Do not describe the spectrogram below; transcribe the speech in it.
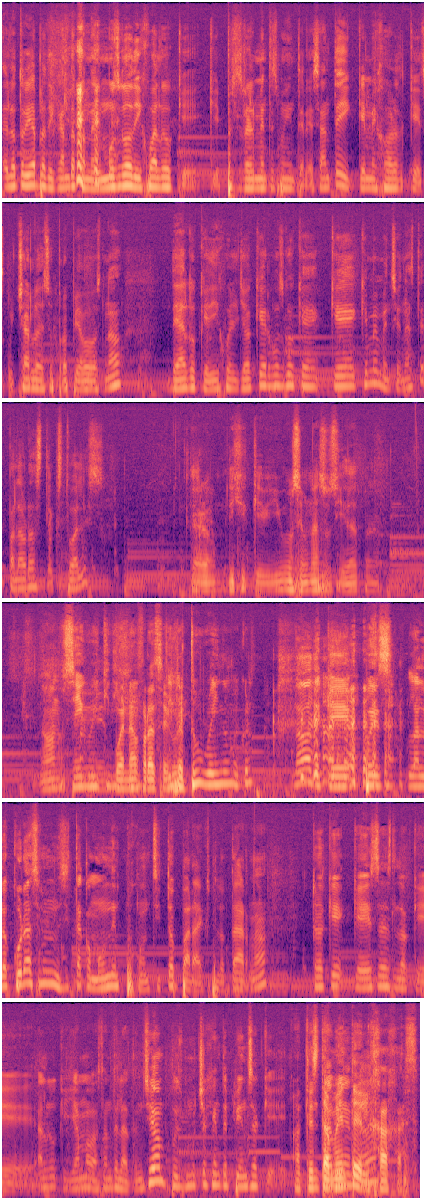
el otro día platicando con el musgo dijo algo que, que, pues realmente es muy interesante y qué mejor que escucharlo de su propia voz, ¿no? De algo que dijo el Joker, musgo, ¿qué, qué, qué me mencionaste? ¿Palabras textuales? Claro, dije que vivimos en una sociedad para... No, no sé, güey. ¿qué Buena dije? frase, güey. tú, güey, no me acuerdo. No, de que pues la locura solo necesita como un empujoncito para explotar, ¿no? Creo que, que eso es lo que algo que llama bastante la atención, pues mucha gente piensa que Atentamente bien, el jajas.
